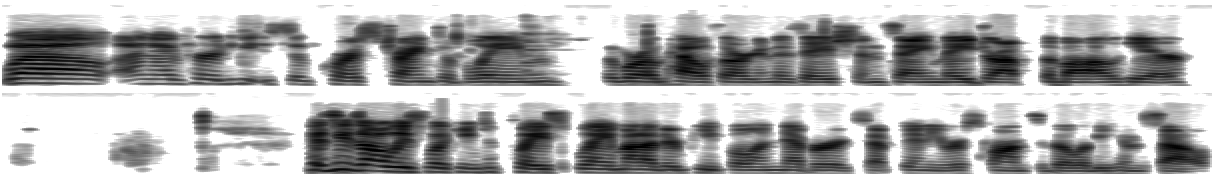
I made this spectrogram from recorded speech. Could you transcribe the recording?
Well, and I've heard he's of course trying to blame the World Health Organization, saying they dropped the ball here. Because he's always looking to place blame on other people and never accept any responsibility himself.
